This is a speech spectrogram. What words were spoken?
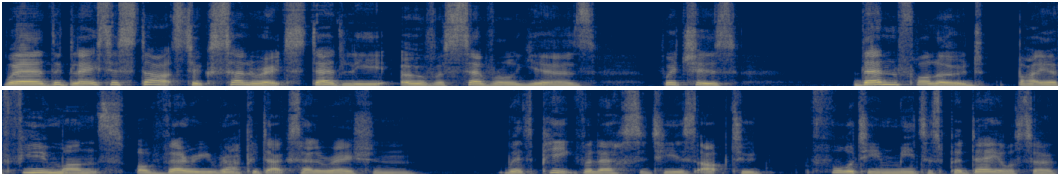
where the glacier starts to accelerate steadily over several years, which is then followed by a few months of very rapid acceleration, with peak velocities up to 14 meters per day or so.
